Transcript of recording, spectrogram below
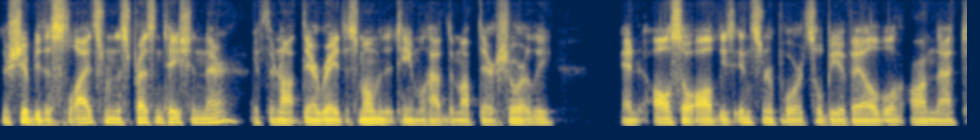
There should be the slides from this presentation there. If they're not there right at this moment, the team will have them up there shortly. And also, all these incident reports will be available on that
